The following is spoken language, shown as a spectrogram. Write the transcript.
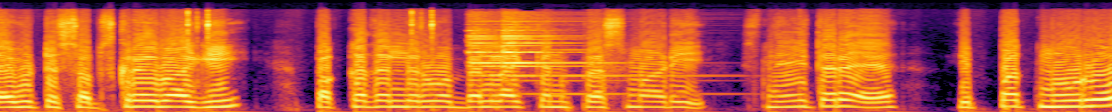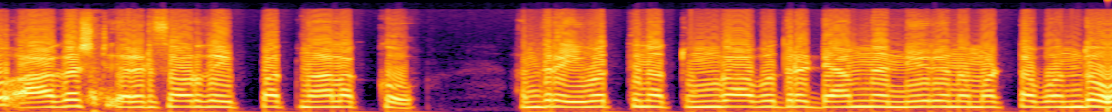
ದಯವಿಟ್ಟು ಸಬ್ಸ್ಕ್ರೈಬ್ ಆಗಿ ಪಕ್ಕದಲ್ಲಿರುವ ಬೆಲ್ ಐಕನ್ ಪ್ರೆಸ್ ಮಾಡಿ. ಸ್ನೇಹಿತರೆ ಇಪ್ಪತ್ತ್ಮೂರು ಆಗಸ್ಟ್ ಎರಡು ಸಾವಿರದ ಇಪ್ಪತ್ತ್ನಾಲ್ಕು ಅಂದರೆ ಇವತ್ತಿನ ತುಂಗಾಭದ್ರ ಡ್ಯಾಮ್ನ ನೀರಿನ ಮಟ್ಟ ಬಂದು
